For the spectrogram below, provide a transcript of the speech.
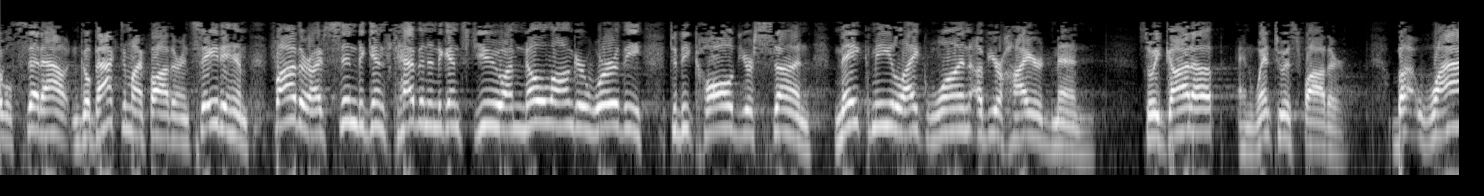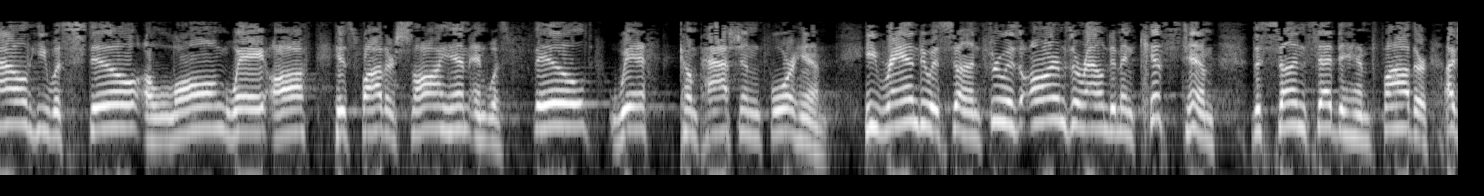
will set out and go back to my father and say to him, Father, I've sinned against heaven and against you. I'm no longer worthy to be called your son. Make me like one of your hired men. So he got up and went to his father. But while he was still a long way off, his father saw him and was filled with compassion for him. He ran to his son, threw his arms around him and kissed him. The son said to him, Father, I've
